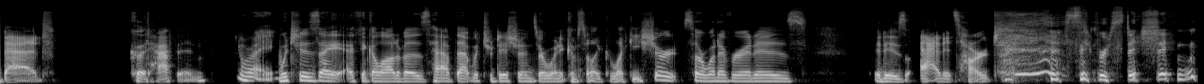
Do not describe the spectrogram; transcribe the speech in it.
bad could happen. Right. Which is, I, I think a lot of us have that with traditions or when it comes to like lucky shirts or whatever it is. It is at its heart superstition,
